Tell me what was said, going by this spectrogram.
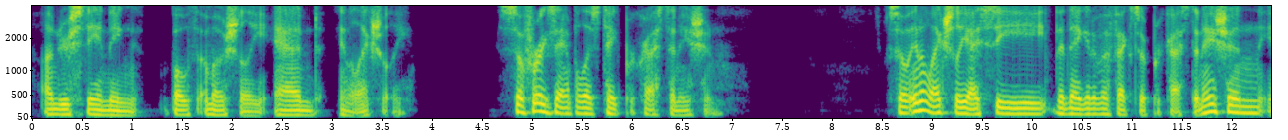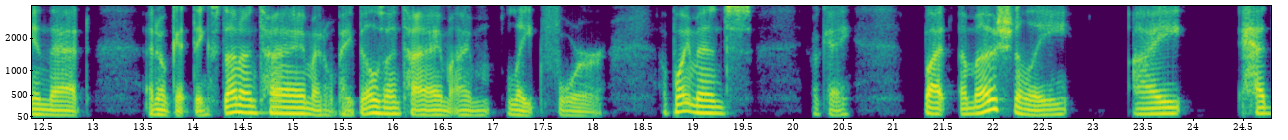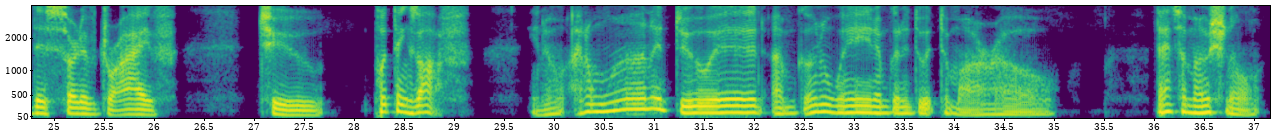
understanding both emotionally and intellectually. So, for example, let's take procrastination. So intellectually, I see the negative effects of procrastination in that I don't get things done on time. I don't pay bills on time. I'm late for appointments. Okay. But emotionally, I had this sort of drive to put things off. You know, I don't want to do it. I'm going to wait. I'm going to do it tomorrow. That's emotional.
